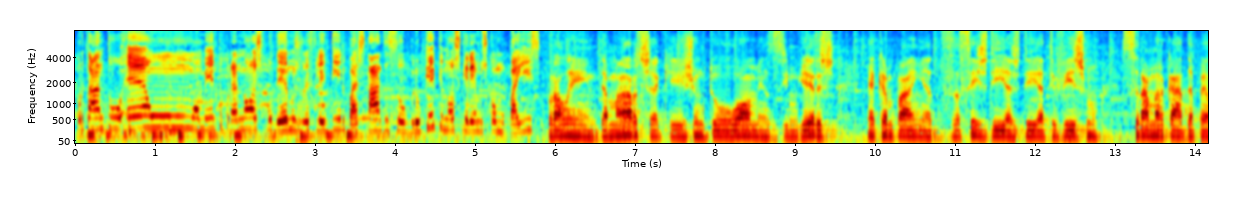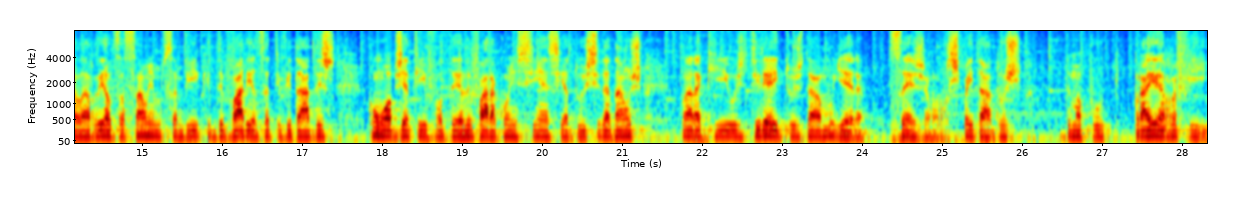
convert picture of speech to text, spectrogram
Portanto, é um momento para nós podermos refletir bastante sobre o que é que nós queremos como país. Por além da marcha que juntou homens e mulheres, a campanha 16 dias de ativismo será marcada pela realização em Moçambique de várias atividades com o objetivo de elevar a consciência dos cidadãos para que os direitos da mulher sejam respeitados. De Maputo para a RFI,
